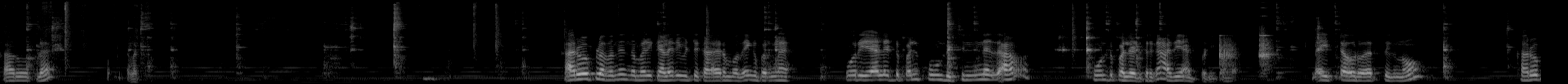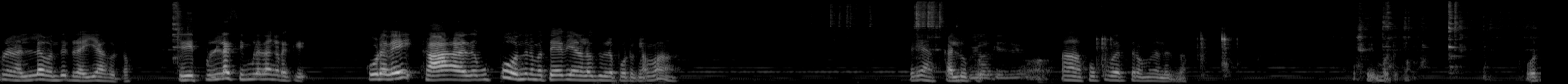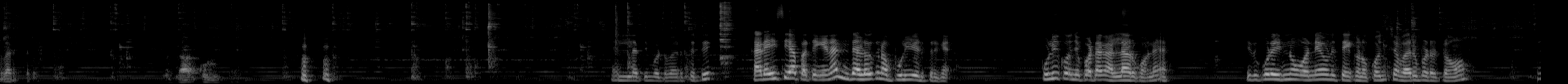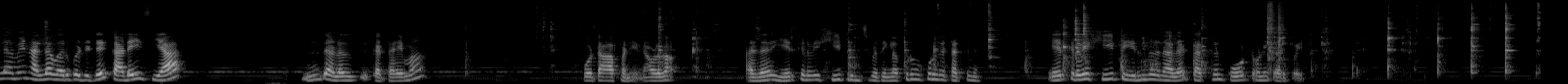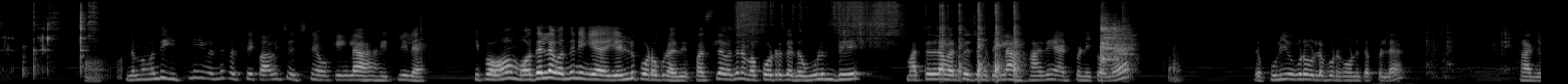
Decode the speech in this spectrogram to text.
கருவேப்பிலை கலக்கலாம். கருவேப்பிலை வந்து இந்த மாதிரி கிளறி விட்டு கிளறும் போதே இங்கே பாருங்களேன் ஒரு ஏழு எட்டு பல் பூண்டு சின்னதாக பூண்டு பல் எடுத்திருக்கேன் அதையும் ஆட் பண்ணிக்கோங்க. லைட்டாக ஒரு வறுத்துக்கணும். கருவேப்பிலை நல்லா வந்து ட்ரை ஆகட்டும். இது ஃபுல்லாக சிம்மில் தான் கிடக்கு. கூடவே கா அது உப்பு வந்து நம்ம தேவையான அளவுக்கு இதில் போட்டுக்கலாமா? சரியா? கல் உப்பு. ஆ உப்பு வறுத்து ரொம்ப நல்லது தான் உப்பையும் போட்டுக்கலாம். போட்டு வறுத்துக்கலாம் எல்லாத்தையும் போட்டு வறுத்துட்டு கடைசியாக பார்த்தீங்கன்னா இந்த அளவுக்கு நான் புளி எடுத்திருக்கேன். புளி கொஞ்சம் போட்டால் நல்லா இருக்கும்ண்ணே இது கூட இன்னும் ஒன்றே ஒன்று சேர்க்கணும். கொஞ்சம் வறுபடட்டும். எல்லாமே நல்லா வறுபட்டுட்டு கடைசியாக இந்த அளவுக்கு கட்டாயமாக போட்டு ஆஃப் பண்ணிடுங்க அவ்வளோதான் அதில் ஏற்கனவே ஹீட் இருந்துச்சு பார்த்தீங்களா கொடுங்க கொடுங்க டக்குன்னு. ஏற்கனவே ஹீட்டு இருந்ததுனால டக்குன்னு போட்டோன்னே கருப்பாயிட்டேன் நம்ம வந்து இட்லி வந்து ஃபஸ்ட்டு பாவிச்சு அவிச்சு வச்சுட்டேன் ஓகேங்களா? இட்லியில். இப்போ முதல்ல வந்து நீங்கள் எள்ளு போடக்கூடாது. ஃபஸ்ட்டில் வந்து நம்ம போட்டிருக்க அந்த உளுந்து மற்றதெல்லாம் வறுத்து வச்சோம் பார்த்தீங்களா அதையும் ஆட் பண்ணிக்கோங்க. இந்த புளியை கூட உள்ளே போட்டுக்கோங்க ஒன்றும் தப்பு இல்லை.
